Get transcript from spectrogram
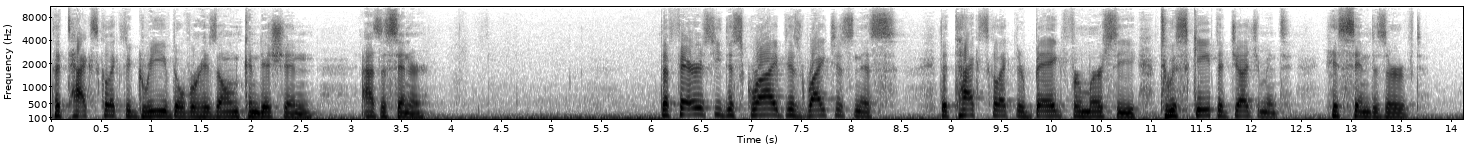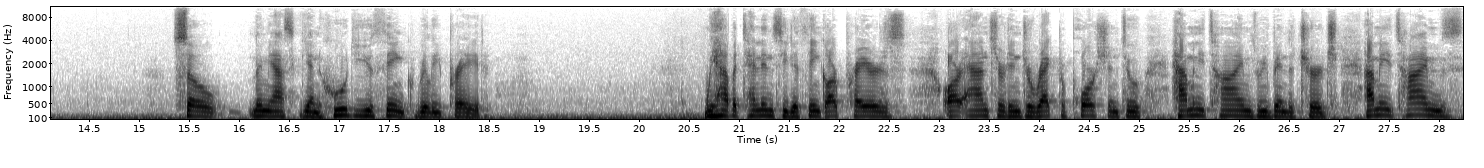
The tax collector grieved over his own condition as a sinner. The Pharisee described his righteousness. The tax collector begged for mercy to escape the judgment his sin deserved. So let me ask again who do you think really prayed? We have a tendency to think our prayers are answered in direct proportion to how many times we've been to church, how many times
